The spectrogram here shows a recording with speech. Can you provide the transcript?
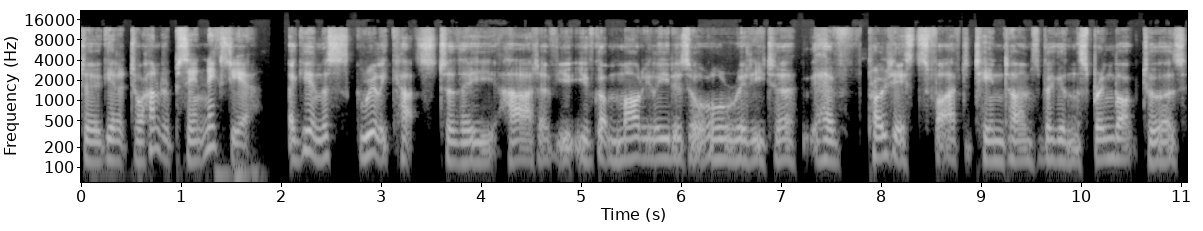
to get it to 100% next year again, this really cuts to the heart of you. You've got Maori leaders who are all ready to have protests five to ten times bigger than the Springbok tours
